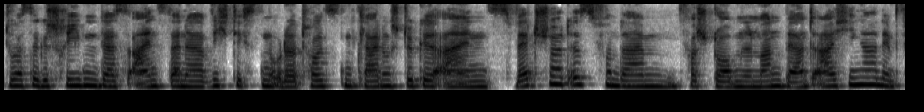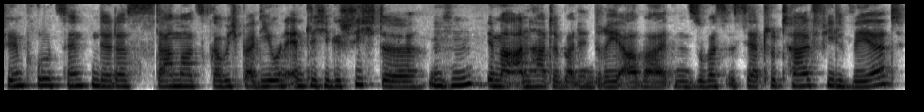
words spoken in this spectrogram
Du hast ja geschrieben, dass eins deiner wichtigsten oder tollsten Kleidungsstücke ein Sweatshirt ist von deinem verstorbenen Mann Bernd Eichinger, dem Filmproduzenten, der das damals, glaube ich, bei Die unendliche Geschichte mhm. immer anhatte bei den Dreharbeiten. Sowas ist ja total viel wert.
